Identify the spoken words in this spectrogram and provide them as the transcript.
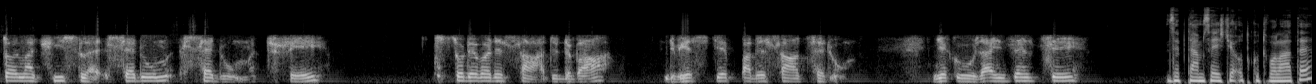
to na čísle 773 192 257. Děkuji za inzerci. Zeptám se ještě, odkud voláte?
